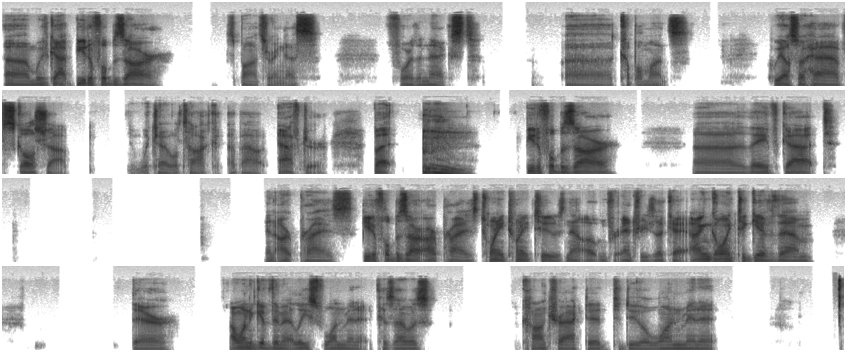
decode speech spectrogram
um, we've got Beautiful Bizarre sponsoring us for the next uh, couple months. We also have Skull Shop, which I will talk about after. But Beautiful Bizarre, uh, they've got an art prize. Beautiful Bizarre Art Prize 2022 is now open for entries. Okay, I'm going to give them their, I want to give them at least one minute because I was contracted to do a one minute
